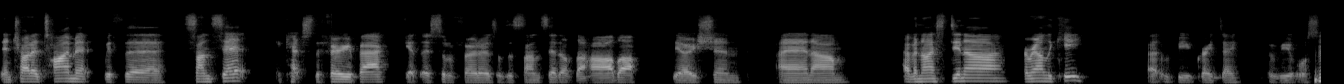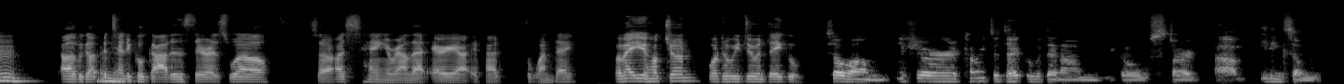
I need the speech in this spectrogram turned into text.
then try to time it with the sunset and catch the ferry back, get those sort of photos of the sunset of the harbour, the ocean, and um, have a nice dinner around the quay. That would be a great day. It would be awesome. Mm. Uh, we got Very nice. botanical gardens there as well. So I just hang around that area if I had the one day. What about you, Hokjun? What do we do in Daegu? So um, if you're coming to Daegu, then um, you go start um, eating some,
